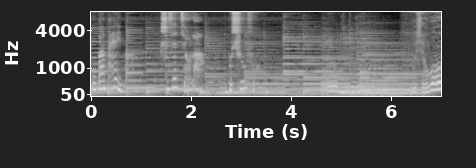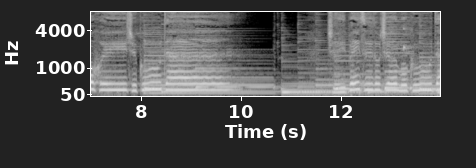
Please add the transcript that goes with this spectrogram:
不般配嘛。时间久了，不舒服。我想我会一直孤单，这一辈子都这么孤单。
